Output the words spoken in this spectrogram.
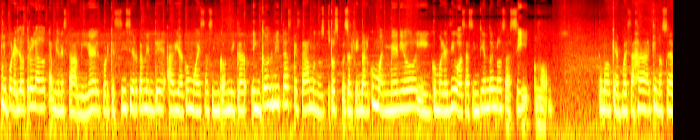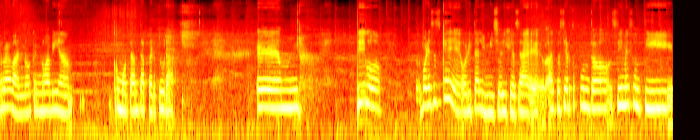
Y por el otro lado también estaba Miguel porque sí ciertamente había como esas incógnitas incógnitas que estábamos nosotros pues al final como en medio y como les digo o sea sintiéndonos así como como que pues ajá que nos cerraban no que no había como tanta apertura. Em, digo por eso es que ahorita al inicio dije, o sea, eh, hasta cierto punto sí me sentí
